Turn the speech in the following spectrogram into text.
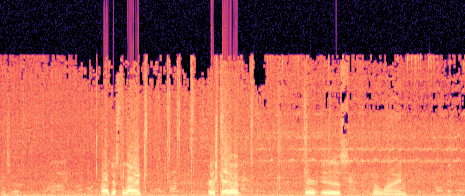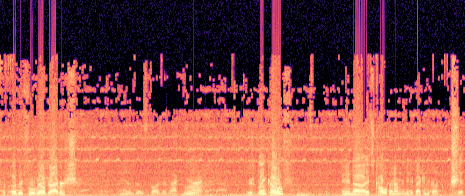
picture of? Oh, just the line. There's Caleb. There is the line of other four-wheel drivers. And it goes farther back than that. There's Glen Cove. And uh, it's cold and I'm going to get back in the car. Yep.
